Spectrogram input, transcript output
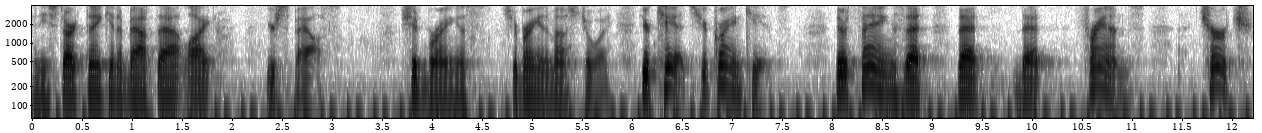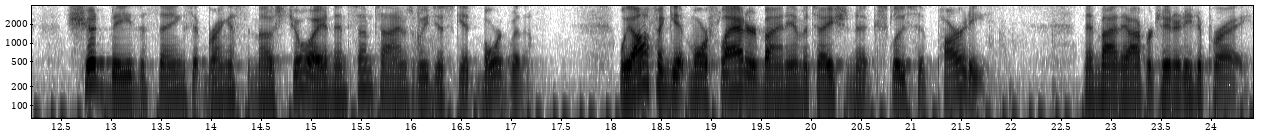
And you start thinking about that like your spouse should bring us should bring you the most joy. Your kids, your grandkids. They're things that that that friends, church should be the things that bring us the most joy, and then sometimes we just get bored with them. We often get more flattered by an invitation to an exclusive party than by the opportunity to pray.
